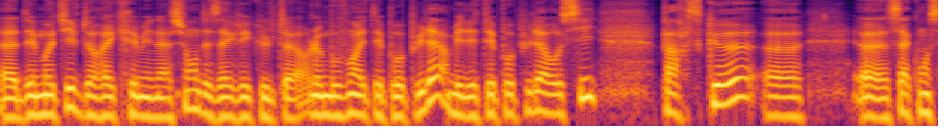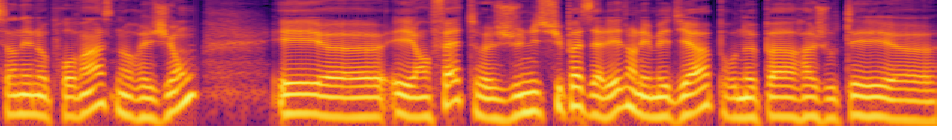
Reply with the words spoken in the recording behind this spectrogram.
des motifs de récrimination des agriculteurs. Le mouvement était populaire, mais il était populaire aussi parce que ça concernait nos provinces, nos régions. Euh, et, en fait, je n'y suis pas allé dans les médias pour ne pas rajouter euh,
